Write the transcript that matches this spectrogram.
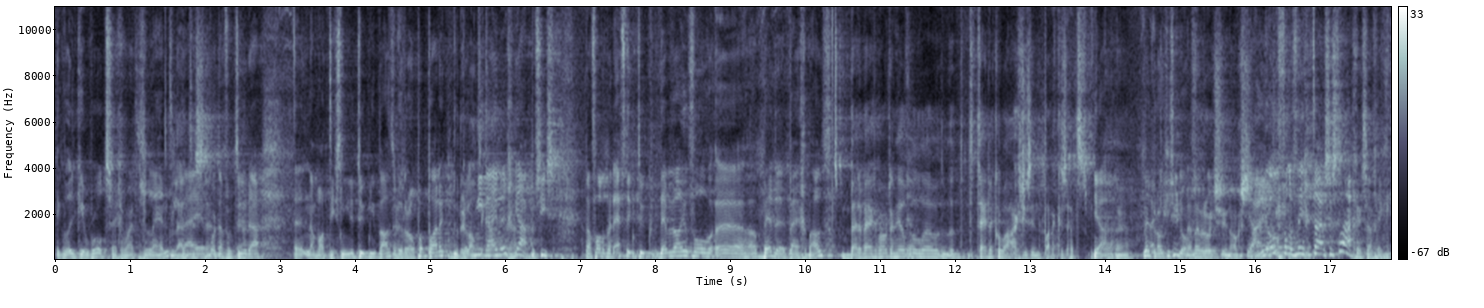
Ik wil een keer World zeggen, maar het is Land, Land bij is, eh, hè? PortAventura. Eh, nou, wat Disney natuurlijk nu bouwt. Europa Park doet ook niet weinig. Ja. ja. precies. Dan valt het bij de Efteling natuurlijk... Daar hebben we wel heel veel eh, bedden bij gebouwd. Bedden bijgebouwd en heel veel eh, tijdelijke wagentjes in het park gezet. Ja, met broodjes Unox. Met broodjes Unox. Ja, nu ook van de vegetarische slager, zag ik.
